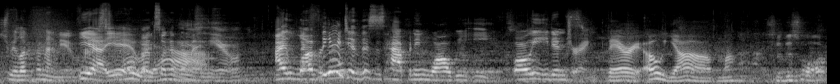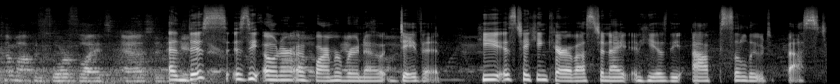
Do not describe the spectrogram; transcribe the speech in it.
Should we look at the menu? first? Yeah, yeah. Oh, let's look at the menu. I love the idea this is happening while we eat, while we eat and drink. Very. Oh, yum. So this will all come up in four flights as And this there. is the owner of Bar Moruno, David. He is taking care of us tonight, and he is the absolute best.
